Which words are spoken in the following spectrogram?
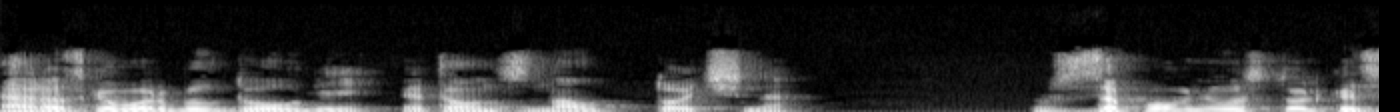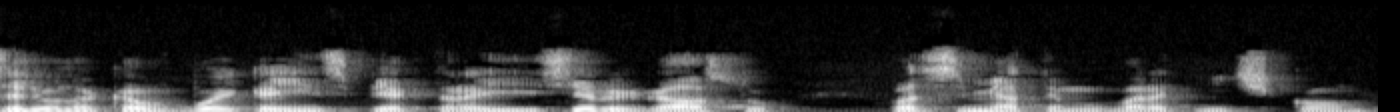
А разговор был долгий, это он знал точно. Запомнилась только зеленая ковбойка инспектора и серый галстук под смятым воротничком.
